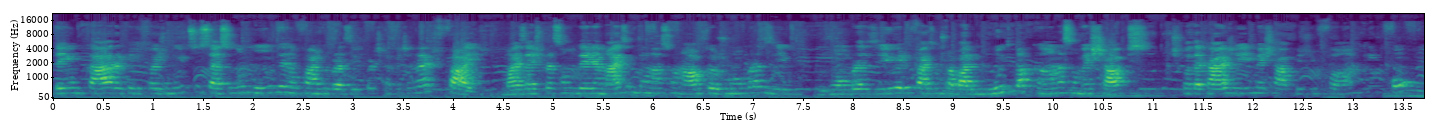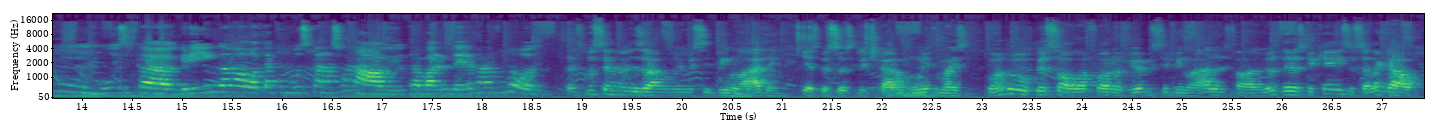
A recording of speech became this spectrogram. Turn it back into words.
Tem um cara que ele faz muito sucesso no mundo e não faz no Brasil, praticamente não é que faz. Mas a expressão dele é mais internacional que o João Brasil. O João Brasil ele faz um trabalho muito bacana, são mashups, discotecagem e mashups de funk com música gringa ou até com música nacional. E o trabalho dele é maravilhoso. Então, se você analisar o MC Bin Laden, que as pessoas criticaram muito, mas quando o pessoal lá fora viu o MC Bin Laden, eles falaram, meu Deus, o que, que é isso? Isso é legal.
